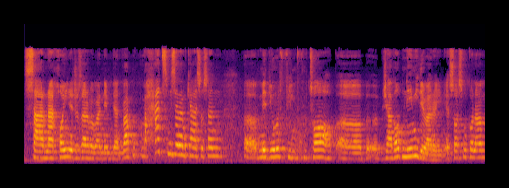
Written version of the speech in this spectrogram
سرنخهای این اجازه رو به من نمیدن. و حدس می‌زنم که اساسا مدیوم فیلم کوتاه جواب نمیده برای این. احساس می‌کنم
